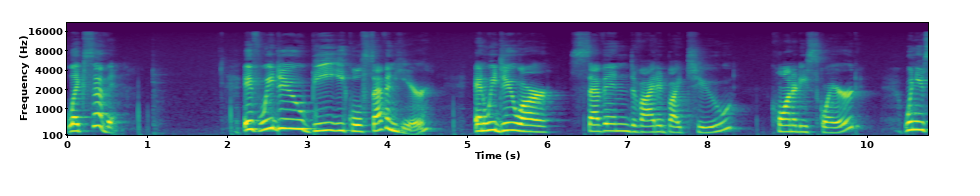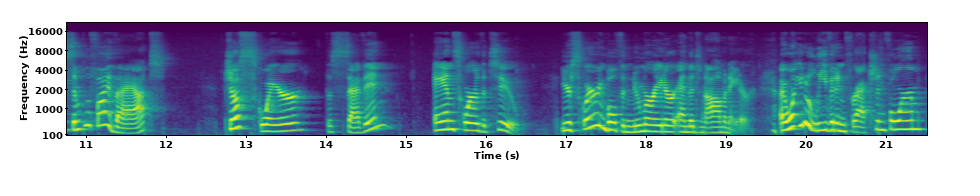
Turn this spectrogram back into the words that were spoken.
like 7. If we do b equals 7 here, and we do our 7 divided by 2 quantity squared, when you simplify that, just square the 7 and square the 2. You're squaring both the numerator and the denominator. I want you to leave it in fraction form,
